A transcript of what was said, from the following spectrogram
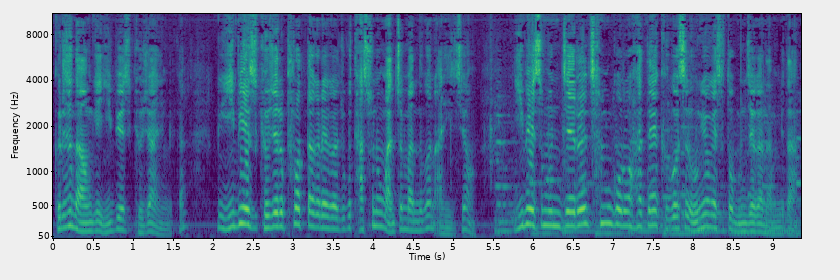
그래서 나온 게 EBS 교재 아닙니까? EBS 교재를 풀었다 그래가지고 다 수능 만점 받는 건 아니죠. EBS 문제를 참고로 하되 그것을 응용해서 또 문제가 납니다.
